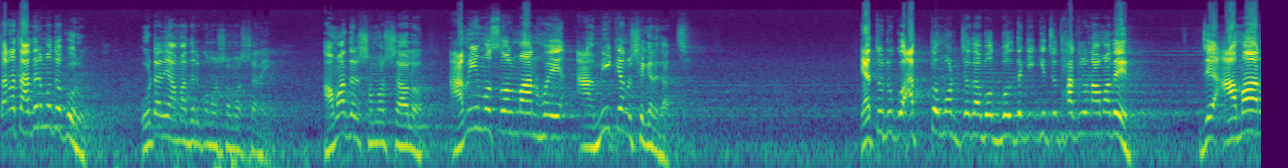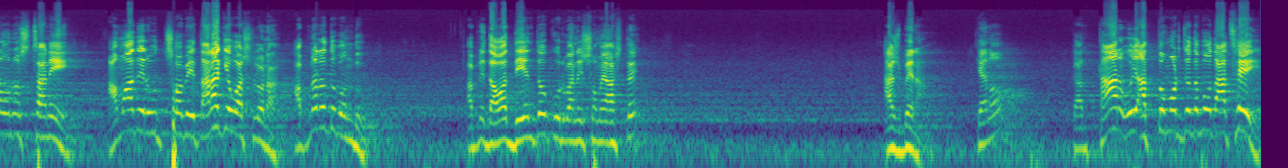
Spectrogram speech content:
তারা তাদের মতো করুক, ওটা নিয়ে আমাদের কোনো সমস্যা নেই। আমাদের সমস্যা হলো, আমি মুসলমান হয়ে আমি কেন সেখানে যাচ্ছি? এতটুকু আত্মমর্যাদা বোধ বলতে কি কিছু থাকল না আমাদের? যে আমার অনুষ্ঠানে, আমাদের উৎসবে তারা কেউ আসলো না। আপনারা তো বন্ধু। আপনি দাওয়াত দিয়েন তো কুরবানির সময় আসতে। আসবে না। কেন? কারণ তার ওই আত্মমর্যাদা বোধ আছে।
